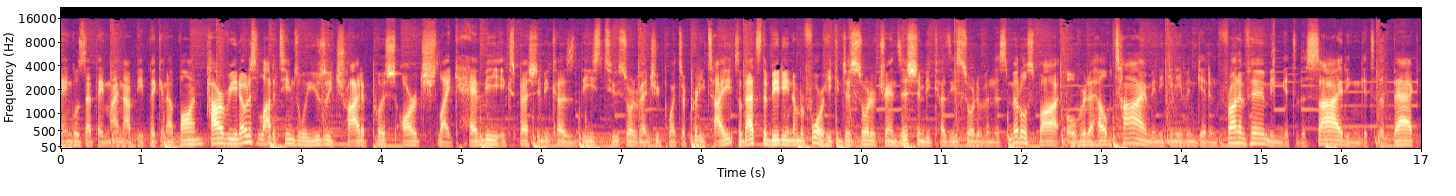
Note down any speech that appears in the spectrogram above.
angles that they might not be picking up on. However, you notice a lot of teams will usually try to push arch like heavy, especially because these two sort of entry points are pretty tight. So that's the beauty of number four. He can just sort of transition because he's sort of in this middle spot over to help time and he can even get in front of him, he can get to the side, he can get to the back.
